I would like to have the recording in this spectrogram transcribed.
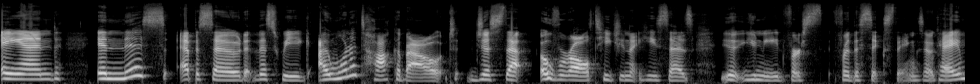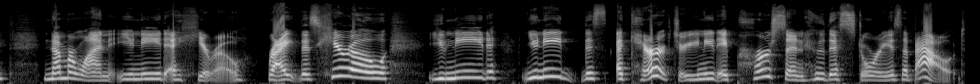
And in this episode this week, I want to talk about just that overall teaching that he says you need for for the six things, okay? Number 1, you need a hero, right? This hero you need you need this a character. You need a person who this story is about.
